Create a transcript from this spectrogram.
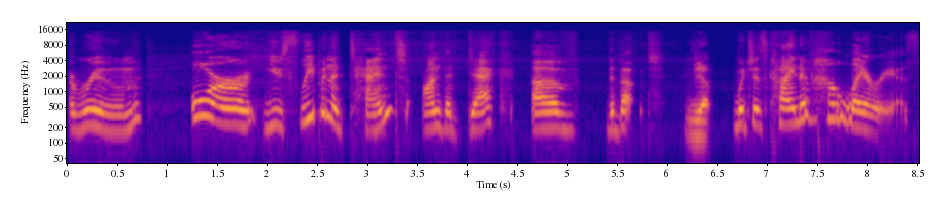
a room, or you sleep in a tent on the deck of the boat Yep. which is kind of hilarious.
